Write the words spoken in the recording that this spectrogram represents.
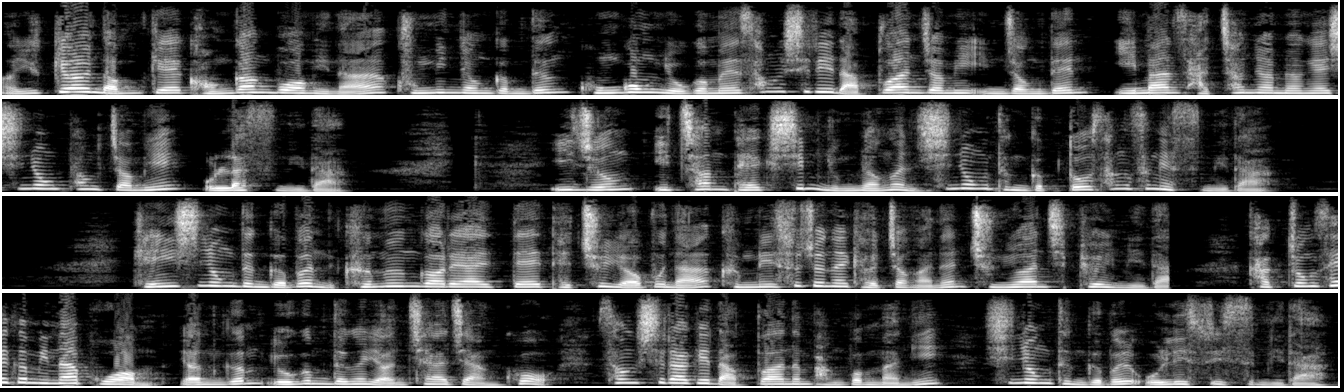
6개월 어, 넘게 건강보험이나 국민연금 등 공공요금을 성실히 납부한 점이 인정된 2만 4천여 명의 신용평점이 올랐습니다. 이 중 2,116명은 신용등급도 상승했습니다. 개인 신용 등급은 금융 거래할 때 대출 여부나 금리 수준을 결정하는 중요한 지표입니다. 각종 세금이나 보험, 연금, 요금 등을 연체하지 않고 성실하게 납부하는 방법만이 신용 등급을 올릴 수 있습니다.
